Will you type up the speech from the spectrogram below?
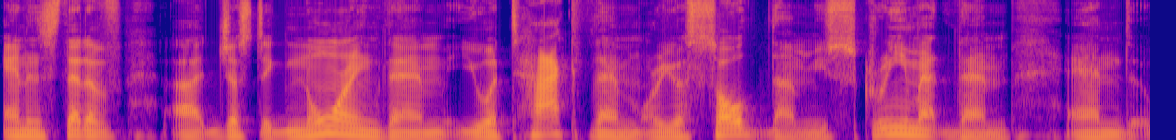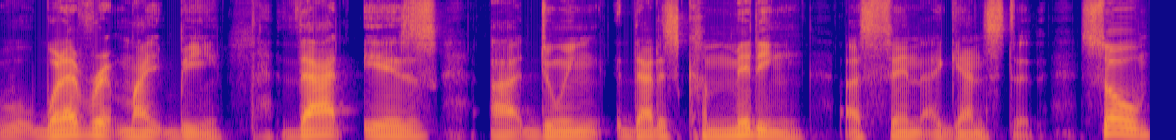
And instead of uh, just ignoring them, you attack them or you assault them, you scream at them, and whatever it might be. That is uh, doing, that is committing a sin against it. So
